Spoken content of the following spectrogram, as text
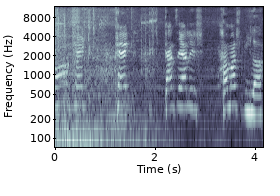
Oh, ehrlich, Hammerspieler.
